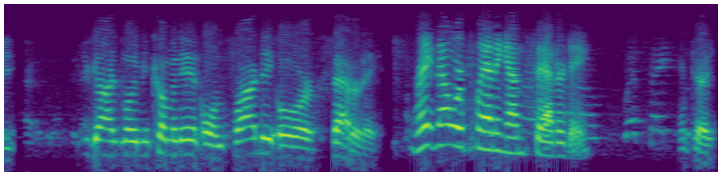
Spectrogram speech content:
you, you guys going to be coming in on Friday or Saturday? Right now we're planning on Saturday. Okay,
